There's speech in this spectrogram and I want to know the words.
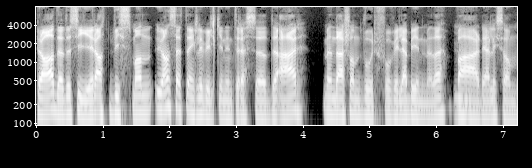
bra det du sier, at hvis man, uansett egentlig hvilken interesse det er, men det er sånn hvorfor vil jeg begynne med det, hva Mm. er det jeg liksom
